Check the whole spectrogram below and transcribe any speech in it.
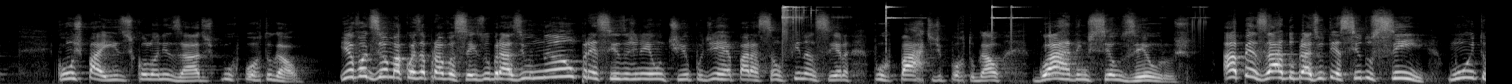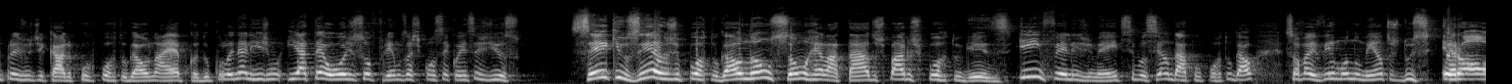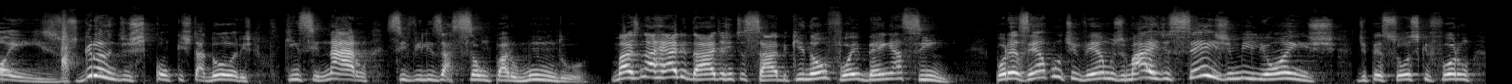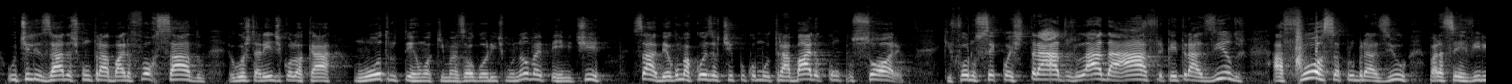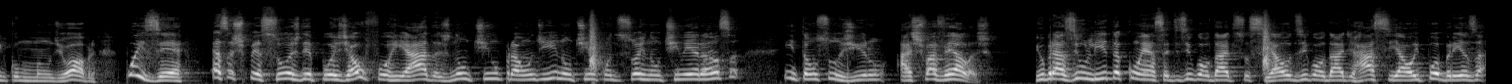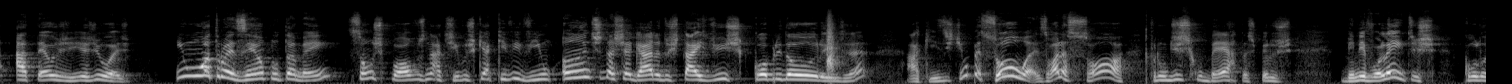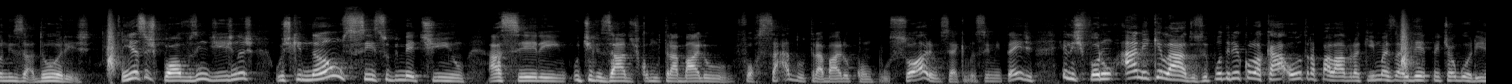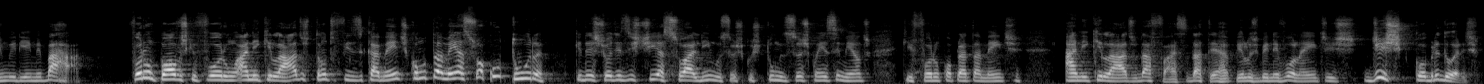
com os países colonizados por Portugal. E eu vou dizer uma coisa para vocês: o Brasil não precisa de nenhum tipo de reparação financeira por parte de Portugal. Guardem seus euros. Apesar do Brasil ter sido, sim, muito prejudicado por Portugal na época do colonialismo e até hoje sofremos as consequências disso. Sei que os erros de Portugal não são relatados para os portugueses. Infelizmente, se você andar por Portugal, só vai ver monumentos dos heróis, os grandes conquistadores que ensinaram civilização para o mundo. Mas na realidade, a gente sabe que não foi bem assim. Por exemplo, tivemos mais de 6 milhões de pessoas que foram utilizadas com trabalho forçado. Eu gostaria de colocar um outro termo aqui, mas o algoritmo não vai permitir. Sabe, alguma coisa tipo como trabalho compulsório, que foram sequestrados lá da África e trazidos à força para o Brasil para servirem como mão de obra? Pois é, essas pessoas, depois de alforriadas, não tinham para onde ir, não tinham condições, não tinham herança, então surgiram as favelas. E o Brasil lida com essa desigualdade social, desigualdade racial e pobreza até os dias de hoje. E um outro exemplo também são os povos nativos que aqui viviam antes da chegada dos tais descobridores. Né? Aqui existiam pessoas, olha só, foram descobertas pelos benevolentes colonizadores. E esses povos indígenas, os que não se submetiam a serem utilizados como trabalho forçado, trabalho compulsório, se é que você me entende, eles foram aniquilados. Eu poderia colocar outra palavra aqui, mas aí de repente o algoritmo iria me barrar. Foram povos que foram aniquilados, tanto fisicamente como também a sua cultura, que deixou de existir, a sua língua, os seus costumes, os seus conhecimentos, que foram completamente aniquilados da face da terra pelos benevolentes descobridores.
